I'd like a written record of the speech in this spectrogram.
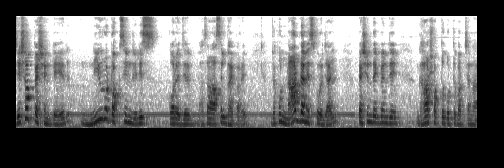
যেসব পেশেন্টের নিউরোটক্সিন রিলিজ করে যে ভাষা রাসেল ভাইপারে যখন নার্ভ ড্যামেজ করে যায় পেশেন্ট দেখবেন যে ঘাড় শক্ত করতে পারছে না,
